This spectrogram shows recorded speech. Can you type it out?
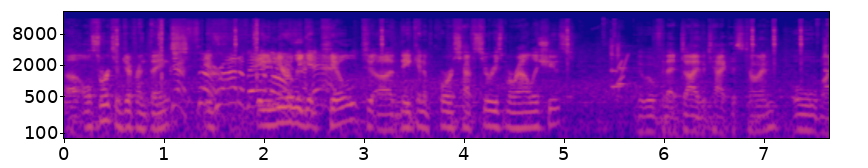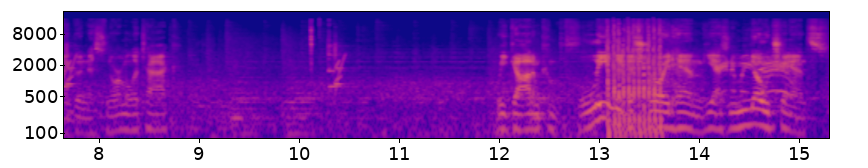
uh, all sorts of different things. Yes, sir. We're out of if they nearly get killed, uh, they can of course have serious morale issues. Gonna go for that dive attack this time. Oh my goodness, normal attack. We got him, completely destroyed him. He has no chance.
